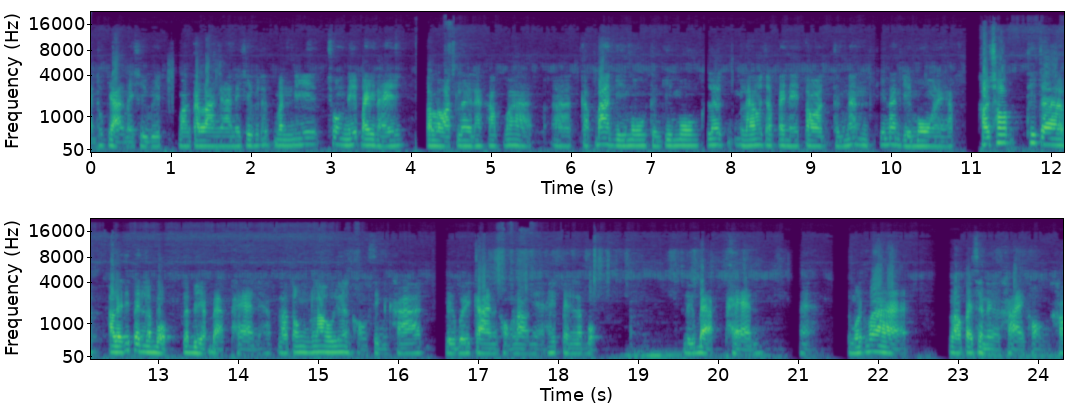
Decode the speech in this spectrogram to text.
นทุกอย่างในชีวิต วางตารางงานในชีวิตวันนี้ช่วงนี้ไปไหน ตลอดเลยนะครับว่ากลับบ้านกี่โมงถึงกี่โมงเลิกแล้วจะไปไหนตอนถึงนั่นที่นั่นกี่โมงอะไรครับเขาชอบที่จะอะไรที่เป็นระบบระเบียบแบบแผนนะครับ เราต้องเล่าเรื่องของสินค้าหรือบริการของเราเนี่ยให้เป็นระบบ หรือแบบแผนอ่าสมมติว่าเราไปเสนอขายของเขา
